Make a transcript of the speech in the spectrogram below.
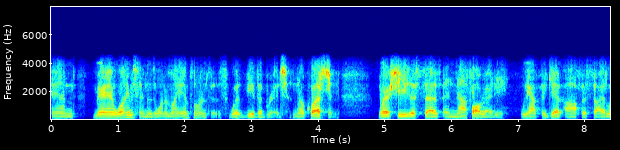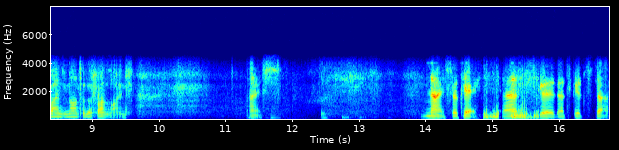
And Marianne Williamson is one of my influences with Be the Bridge, no question, where she just says, enough already. We have to get off the sidelines and onto the front lines. Nice. Nice. Okay. That's good. That's good stuff.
